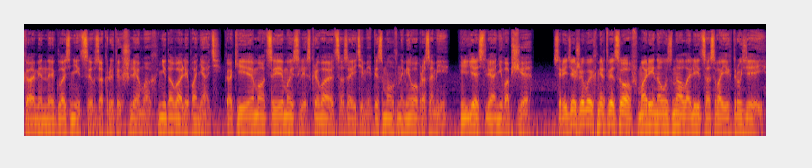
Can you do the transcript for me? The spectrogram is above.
Каменные глазницы в закрытых шлемах не давали понять, какие эмоции и мысли скрываются за этими безмолвными образами, и есть ли они вообще. Среди живых мертвецов Марина узнала лица своих друзей,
